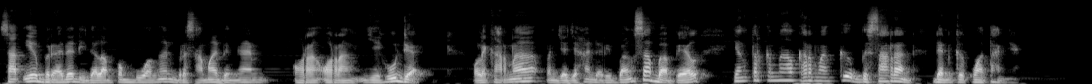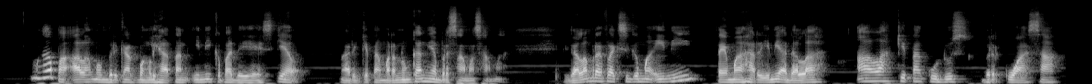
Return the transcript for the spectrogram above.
saat ia berada di dalam pembuangan bersama dengan orang-orang Yehuda. Oleh karena penjajahan dari bangsa Babel yang terkenal karena kebesaran dan kekuatannya. Mengapa Allah memberikan penglihatan ini kepada Yehezkiel? Mari kita merenungkannya bersama-sama. Di dalam refleksi Gema ini, tema hari ini adalah Allah kita kudus, berkuasa,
